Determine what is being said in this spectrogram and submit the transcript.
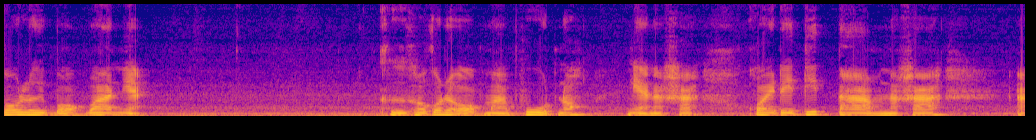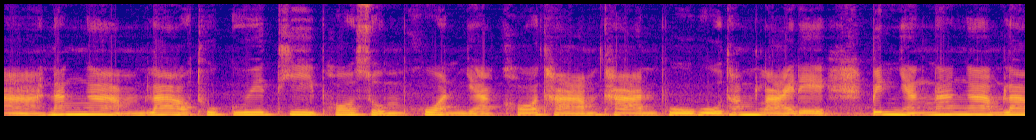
ก็เลยบอกว่าเนี่ย คือเขาก็ได้ออกมาพูดเนาะเนี่ยนะคะ คอยได้ติดตามนะคะอ่านางงามเล่าทุกเวทีพ่อสมควรอยากขอถามทานผู้หูทั้งหลายเดเป็นอย่างนางงามเล่า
